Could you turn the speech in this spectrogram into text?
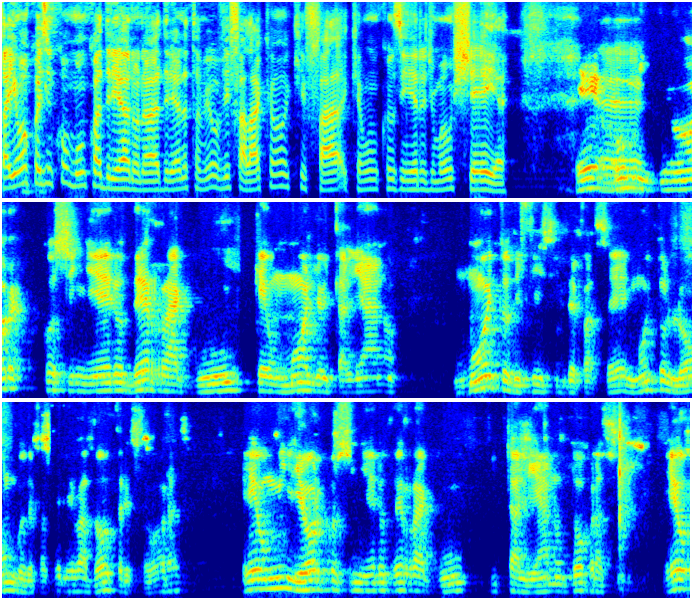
tá aí uma coisa em comum com o Adriano, né? O Adriano também ouvi falar que é um, que fa, que é um cozinheiro de mão cheia. É, é, o melhor cozinheiro de ragu, que é um molho italiano muito difícil de fazer, muito longo de fazer, leva duas, três horas é o melhor cozinheiro de ragu italiano do Brasil. Eu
